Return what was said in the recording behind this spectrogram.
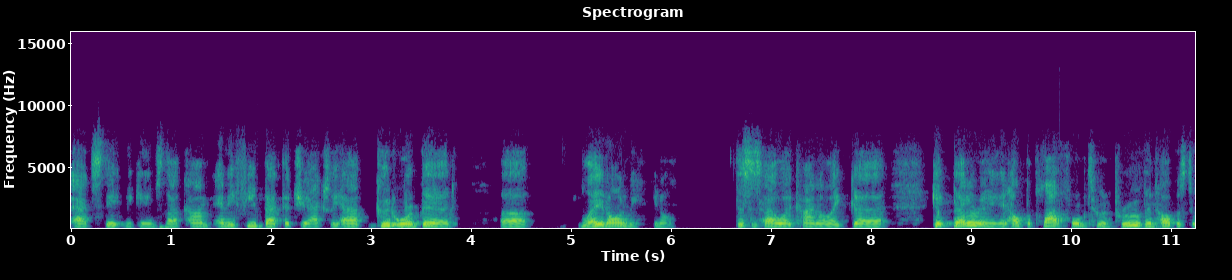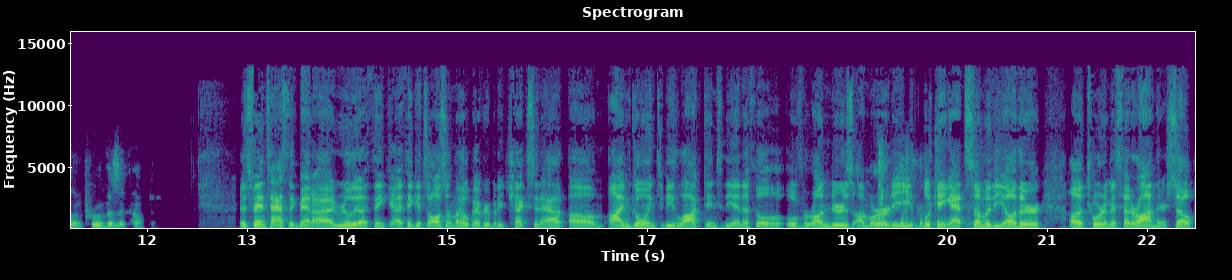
at statementgames.com. Any feedback that you actually have, good or bad, uh, lay it on me. You know, this is how I kind of like uh, get better and help the platform to improve and help us to improve as a company. It's fantastic, man. I really, I think, I think it's awesome. I hope everybody checks it out. Um, I'm going to be locked into the NFL over unders. I'm already looking at some of the other uh, tournaments that are on there. So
